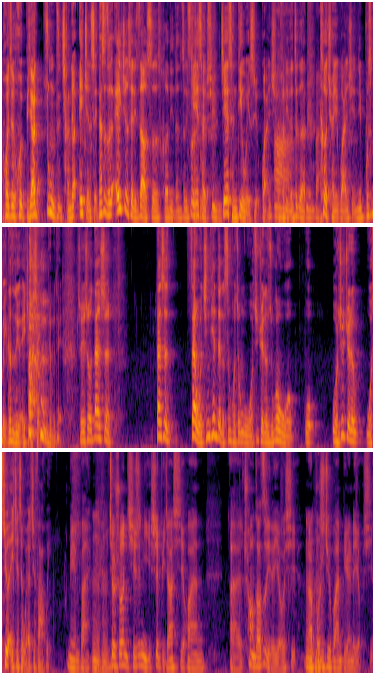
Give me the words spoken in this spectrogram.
或者会比较重的强调 agency，但是这个 agency 你知道是和你的这个阶层阶层地位是有关系的，啊和你的这个特权有关系。你不是每个人都有 agency，对不对？所以说，但是但是在我今天这个生活中，我就觉得如果我我我就觉得我是有 agency，我要去发挥。明白。嗯哼，就是说，其实你是比较喜欢。呃，创造自己的游戏，而不是去玩别人的游戏。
